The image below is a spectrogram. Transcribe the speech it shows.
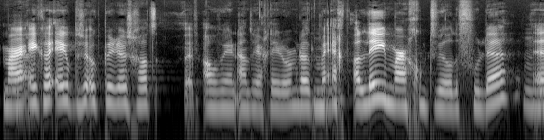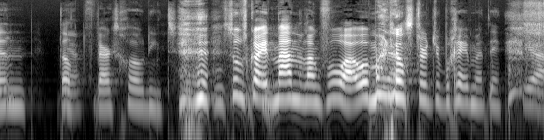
Maar Ja. ik, ik heb dus ook periodes gehad, eh, alweer een aantal jaar geleden hoor, maar dat ik me Mhm. echt alleen maar goed wilde voelen. Mhm. En dat Ja. werkt gewoon niet. Soms kan je het maandenlang volhouden, maar Ja. dan stort je op een gegeven moment in. ja,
